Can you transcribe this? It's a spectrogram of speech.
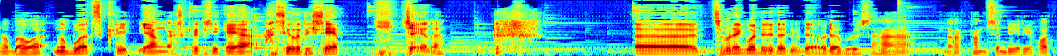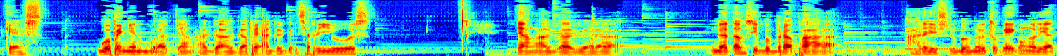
ngebawa, ngebuat skrip, ya nggak skrip sih kayak hasil riset. Cek lah. Uh, sebenarnya gue dari tadi udah udah berusaha ngerekam sendiri podcast gue pengen buat yang agak-agak ya agak-agak serius yang agak-agak nggak tahu sih beberapa hari sebelumnya itu kayak gue ngeliat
